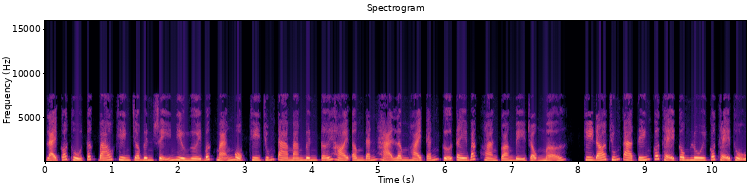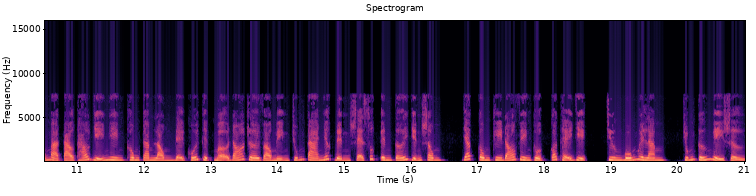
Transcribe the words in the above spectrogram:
lại có thù tất báo khiên cho binh sĩ nhiều người bất mãn một khi chúng ta mang binh tới hòi âm đánh hạ lâm hoài cánh cửa Tây Bắc hoàn toàn bị rộng mở. Khi đó chúng ta tiến có thể công lui có thể thủ mà Tào Tháo dĩ nhiên không cam lòng để khối thịt mỡ đó rơi vào miệng chúng ta nhất định sẽ xuất in tới vĩnh sông, giáp công khi đó viên thuật có thể diệt. Chương 45, chúng tướng nghị sự,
